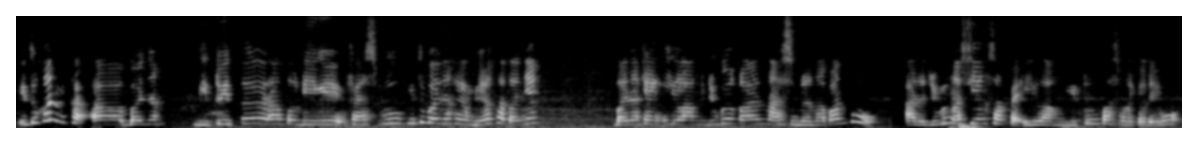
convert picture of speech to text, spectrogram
itu kan ka- eh, banyak di Twitter atau di Facebook itu banyak yang bilang katanya banyak yang hilang juga kan. Nah 98 tuh ada juga nggak sih yang sampai hilang gitu pas mereka demo?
